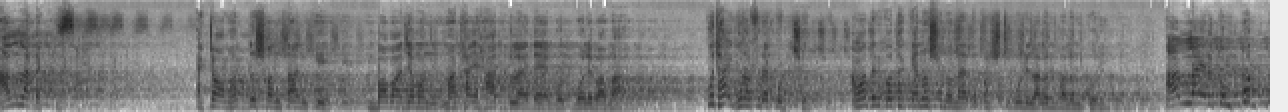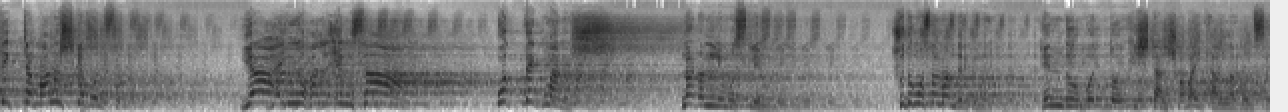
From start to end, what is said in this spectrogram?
আল্লাহ ডাকতেছে। একটা অবাধ্য সন্তানকে বাবা যেমন মাথায় হাত বুলায় দেয়, বল- বাবা, কোথায় ঘোরাফেরা করছ? আমাদের কথা কেন শোনো না? এত কষ্ট করে লালন পালন করি। আল্লাহ এরকম প্রত্যেকটা মানুষকে বলছে প্রত্যেক মানুষ নট অনলি মুসলিম, শুধু মুসলমানদেরকে নয়, হিন্দু, বৌদ্ধ, খ্রিস্টান, সবাইকে আল্লাহ বলছে,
